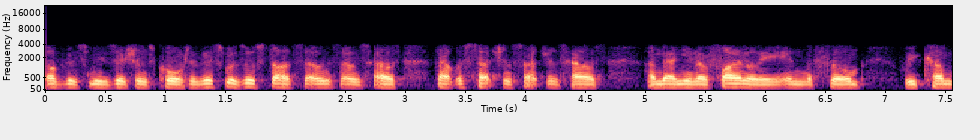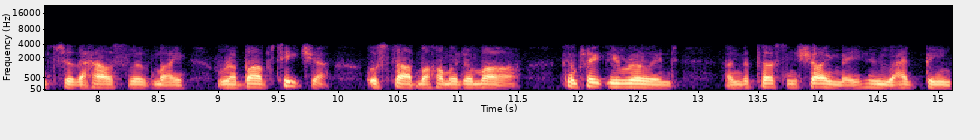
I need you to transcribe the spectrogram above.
of this musician's quarter. This was Ustad so and so's house. That was such and such's house. And then, you know, finally in the film, we come to the house of my Rabab teacher, Ustad Muhammad Omar, completely ruined. And the person showing me, who had been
